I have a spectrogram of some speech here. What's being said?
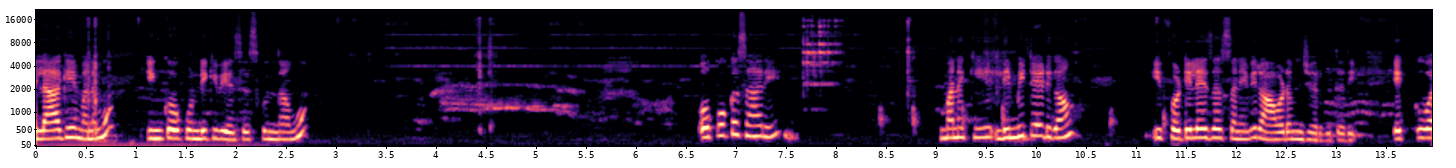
ఇలాగే మనము ఇంకో కుండికి వేసేసుకుందాము. ఒక్కొక్కసారి మనకి లిమిటెడ్గా ఈ ఫర్టిలైజర్స్ అనేవి రావడం జరుగుతుంది. ఎక్కువ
